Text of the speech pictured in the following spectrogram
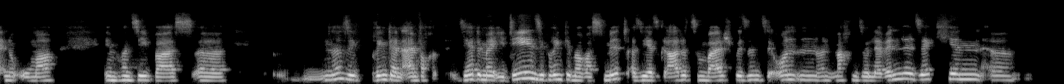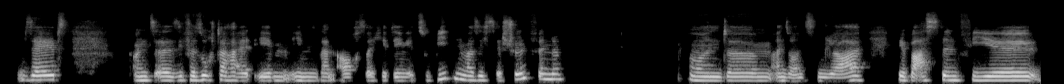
seine Oma. Im Prinzip was, äh, ne, sie bringt dann einfach, sie hat immer Ideen, sie bringt immer was mit. Also jetzt gerade zum Beispiel sind sie unten und machen so Lavendelsäckchen äh, selbst. Und äh, sie versucht da halt eben eben dann auch solche Dinge zu bieten, was ich sehr schön finde. Und ähm, ansonsten, ja, wir basteln viel.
